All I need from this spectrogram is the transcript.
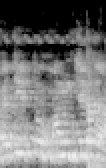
ಹಜಿತು ಹಂಸಿತ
